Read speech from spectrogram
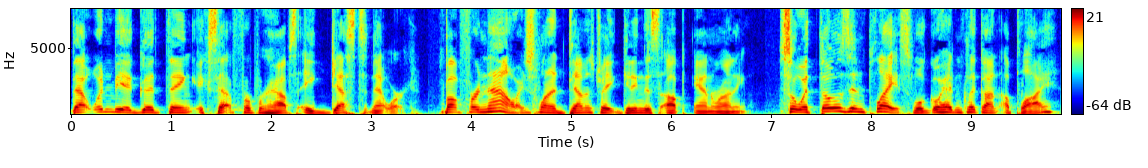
that wouldn't be a good thing except for perhaps a guest network. But for now, I just want to demonstrate getting this up and running. So with those in place, we'll go ahead and click on apply.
